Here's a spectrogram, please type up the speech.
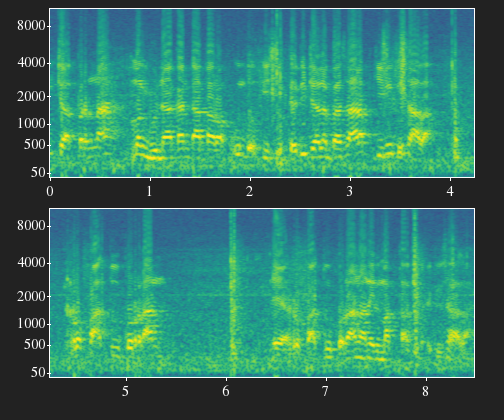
tidak pernah menggunakan kata rofu untuk fisik. Jadi dalam bahasa Arab gini itu salah. Rofatu Quran. Ya rofatu Quran anil maktab. Itu salah.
